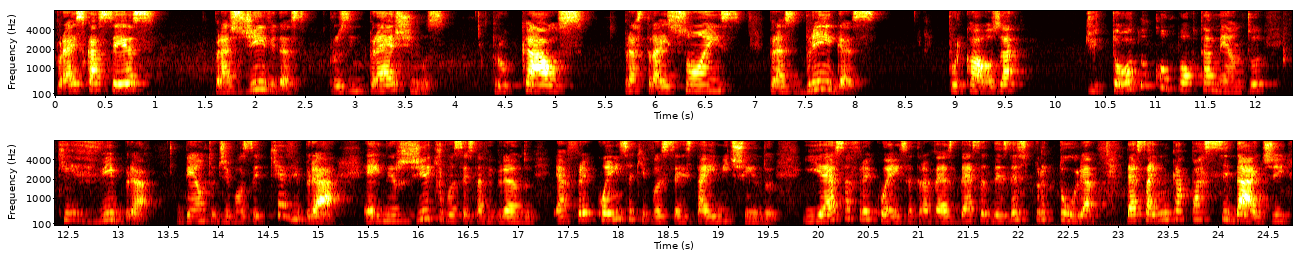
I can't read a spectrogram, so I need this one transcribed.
para escassez, para as dívidas, para os empréstimos, para o caos, para as traições, para as brigas, por causa de todo comportamento que vibra dentro de você. O que é vibrar? É a energia que você está vibrando, é a frequência que você está emitindo. E essa frequência, através dessa desestrutura, dessa incapacidade,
